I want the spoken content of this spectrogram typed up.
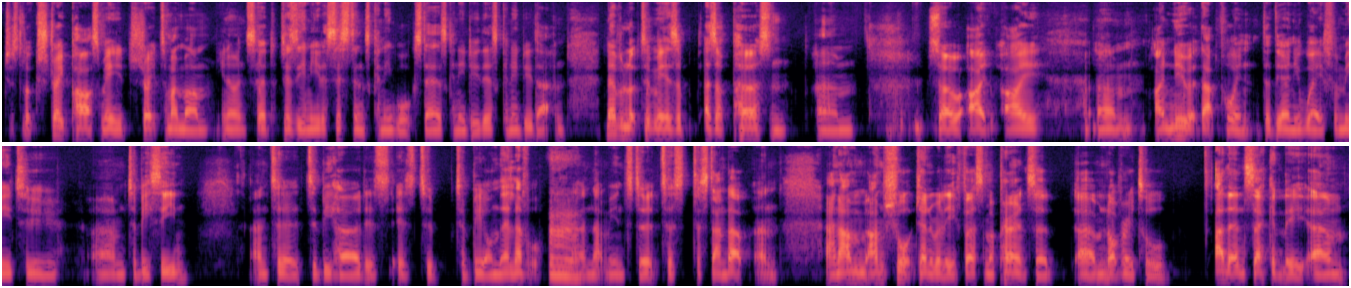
just looked straight past me, straight to my mum, you know, and said, "Does he need assistance? Can he walk stairs? Can he do this? Can he do that?" And never looked at me as a as a person. Um, so I I um, I knew at that point that the only way for me to um, to be seen and to to be heard is is to to be on their level, mm. and that means to to to stand up. and And I'm I'm short generally. First, my parents are um, not very tall, and then secondly, um,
